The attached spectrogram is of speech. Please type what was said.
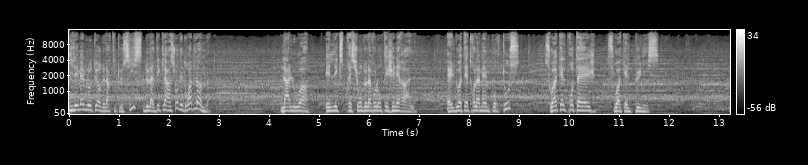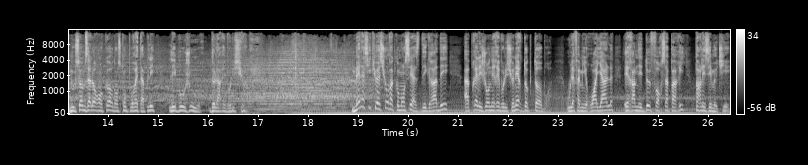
Il est même l'auteur de l'article 6 de la Déclaration des droits de l'homme. La loi est l'expression de la volonté générale. Elle doit être la même pour tous, soit qu'elle protège, soit qu'elle punisse. Nous sommes alors encore dans ce qu'on pourrait appeler les beaux jours de la Révolution. Mais la situation va commencer à se dégrader après les journées révolutionnaires d'octobre, où la famille royale est ramenée de force à Paris par les émeutiers.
